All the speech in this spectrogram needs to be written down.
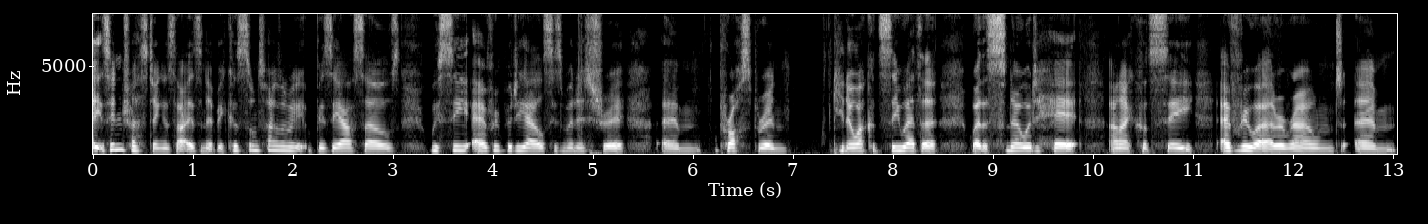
it's interesting is that isn't it because sometimes when we busy ourselves we see everybody else's ministry um prospering you know, I could see where the where the snow had hit, and I could see everywhere around. Um,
